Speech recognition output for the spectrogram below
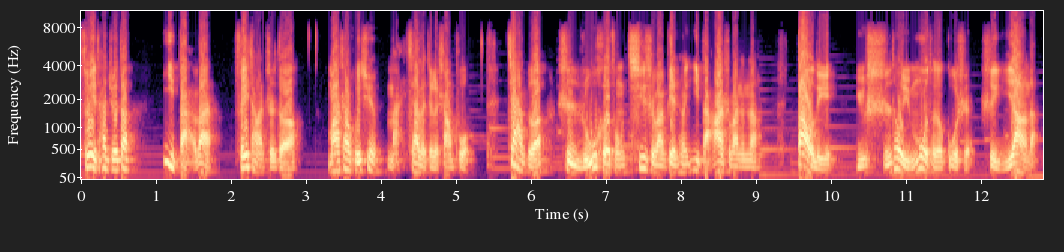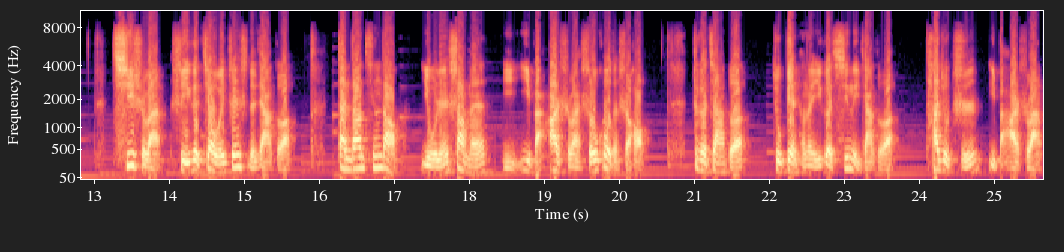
所以他觉得一百万非常值得，马上回去买下了这个商铺。价格是如何从七十万变成一百二十万的呢？道理与石头与木头的故事是一样的。七十万是一个较为真实的价格，但当听到有人上门以一百二十万收购的时候，这个价格就变成了一个心理价格，它就值一百二十万。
